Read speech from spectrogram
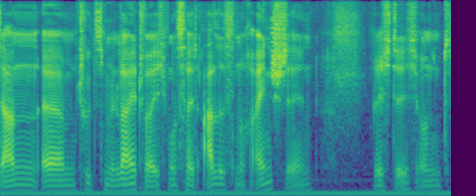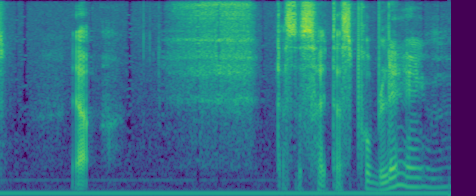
Dann ähm, tut es mir leid, weil ich muss halt alles noch einstellen. Richtig, und ja. Das ist halt das Problem.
